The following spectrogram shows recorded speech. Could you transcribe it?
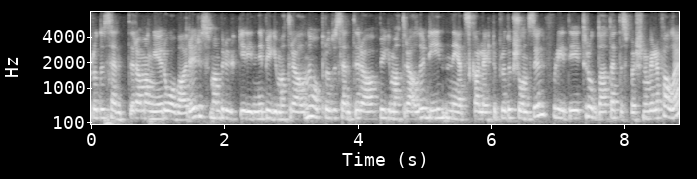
Produsenter av mange råvarer som man bruker inn i byggematerialene, og produsenter av byggematerialer de nedskalerte produksjonen sin fordi de trodde at etterspørselen ville falle.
